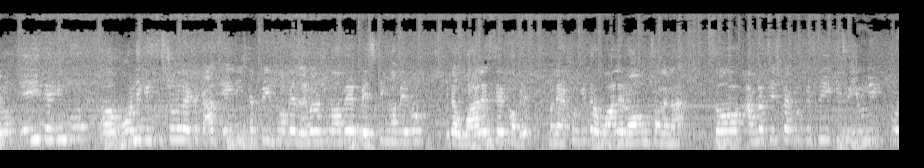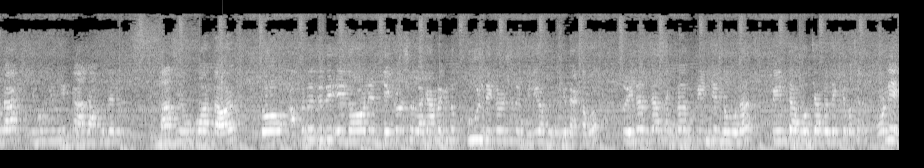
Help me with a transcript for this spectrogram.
এবং এইটা কিন্তু অনেক এক্সেপশনাল একটা কাজ, এই জিনিসটা প্রিন্ট হবে লেমিনেশন হবে পেস্টিং হবে এবং এটা ওয়ালে সেট হবে। মানে এখন কিন্তু ওয়ালে রং চলে না। তো আমরা চেষ্টা করতেছি কিছু ইউনিক প্রোডাক্ট এবং ইউনিক কাজ আপনাদের মাঝে উপহার দেওয়ার। তো আপনাদের যদি এই ধরনের ডেকোরেশন লাগে, আমরা কিন্তু ফুল ডেকোরেশনের ভিডিও আপনাদেরকে দেখাবো। তো এটা জাস্ট একটা প্রিন্টের নমুনা। প্রিন্টটা হচ্ছে আপনারা দেখতে পাচ্ছেন অনেক,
